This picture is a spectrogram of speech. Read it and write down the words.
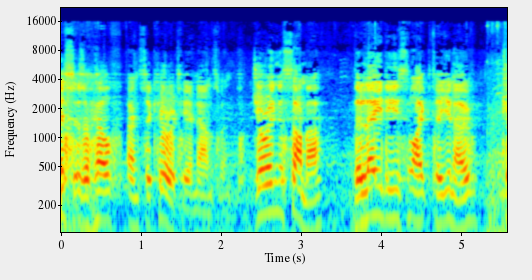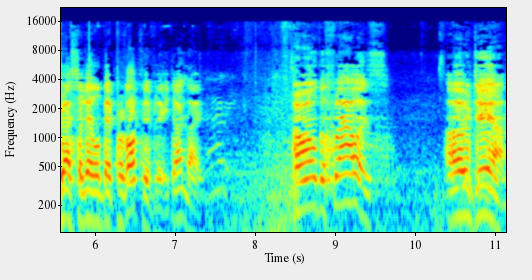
This is a health and security announcement. During the summer, the ladies like to, you know, dress a little bit provocatively, don't they? Oh, the flowers. Oh dear.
